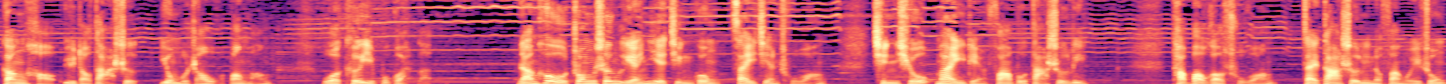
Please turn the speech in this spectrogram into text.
刚好遇到大赦。”用不着我帮忙，我可以不管了。然后庄生连夜进宫，再见楚王，请求慢一点发布大赦令。他报告楚王，在大赦令的范围中，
